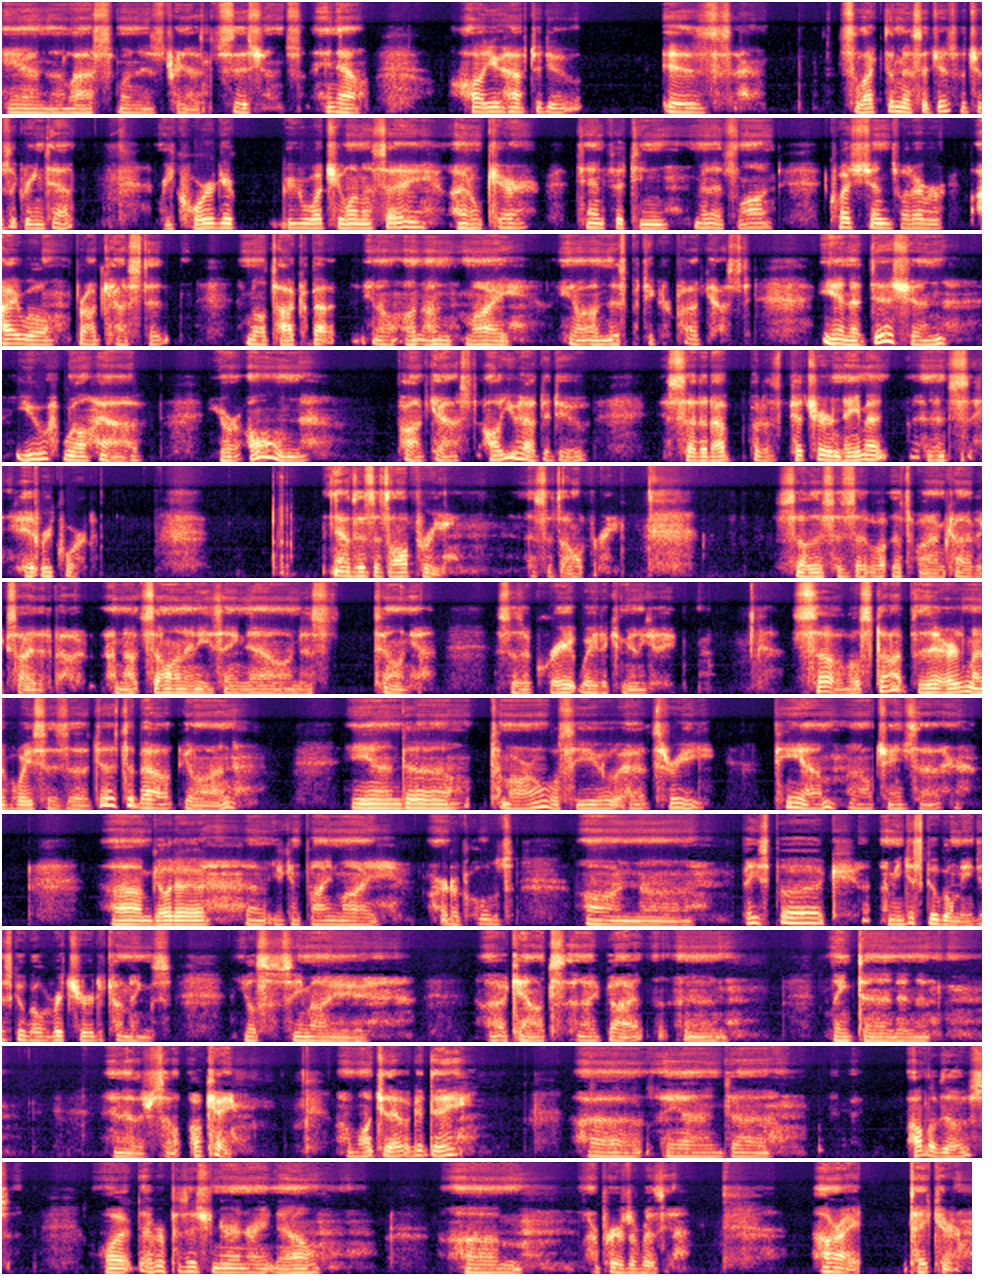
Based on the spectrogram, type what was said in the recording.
And the last one is transitions. And now, all you have to do is select the messages, which is the green tab, record your, your what you want to say. I don't care, 10, 15 minutes long questions, whatever, I will broadcast it. And we'll talk about, you know, on, on my, you know, on this particular podcast. In addition, you will have your own podcast. All you have to do is set it up, put a picture, name it, and then hit record. Now, this is all free. This is all free. So this is a, that's why I'm kind of excited about it. I'm not selling anything now. I'm just telling you, this is a great way to communicate. So we'll stop there. My voice is uh, just about gone, and uh, tomorrow we'll see you at 3 p.m. I'll change that here. Um, go to uh, you can find my articles on uh, Facebook. I mean, just Google me. Just Google Richard Cummings. You'll see my uh, accounts that I've got, and LinkedIn, and and others. So, okay. I want you to have a good day, uh, and uh, all of those, whatever position you're in right now, um, our prayers are with you. All right. Take care.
